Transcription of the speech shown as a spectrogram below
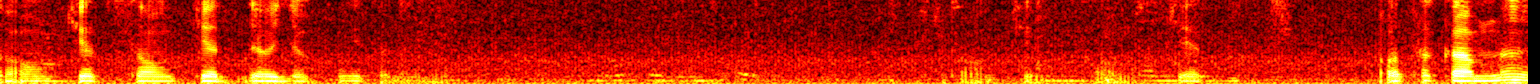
สอง เจ็ดสองเจ็ดเดี๋ยวจะคุยตัวนึงสองเจ็ดสองเจ็ดเอาสกกรรมเนอะ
